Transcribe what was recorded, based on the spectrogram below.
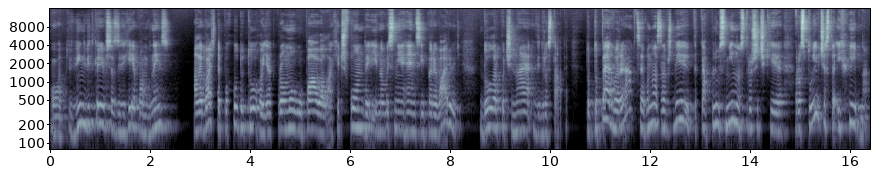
От, він відкрився з гепом вниз. Але бачите, по ходу того, як промову Павела, хедж-фонди і новисні агенції переварюють, долар починає відростати. Тобто, перша реакція вона завжди така плюс-мінус трошечки розпливчаста і хибна.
